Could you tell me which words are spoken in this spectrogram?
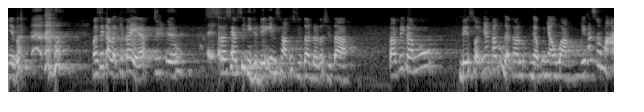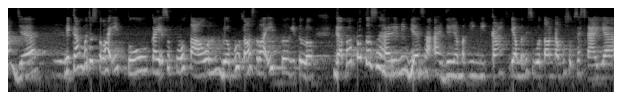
gitu. Maksudnya kalau kita ya ya. resepsi digedein 100 juta 200 juta. Tapi kamu besoknya kamu nggak terlalu nggak punya uang. Ya kan sama aja. Iya. nikahmu tuh setelah itu kayak 10 tahun 20 tahun setelah itu gitu loh. Nggak apa-apa tuh sehari ini biasa aja yang penting nikah yang penting 10 tahun kamu sukses kaya.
